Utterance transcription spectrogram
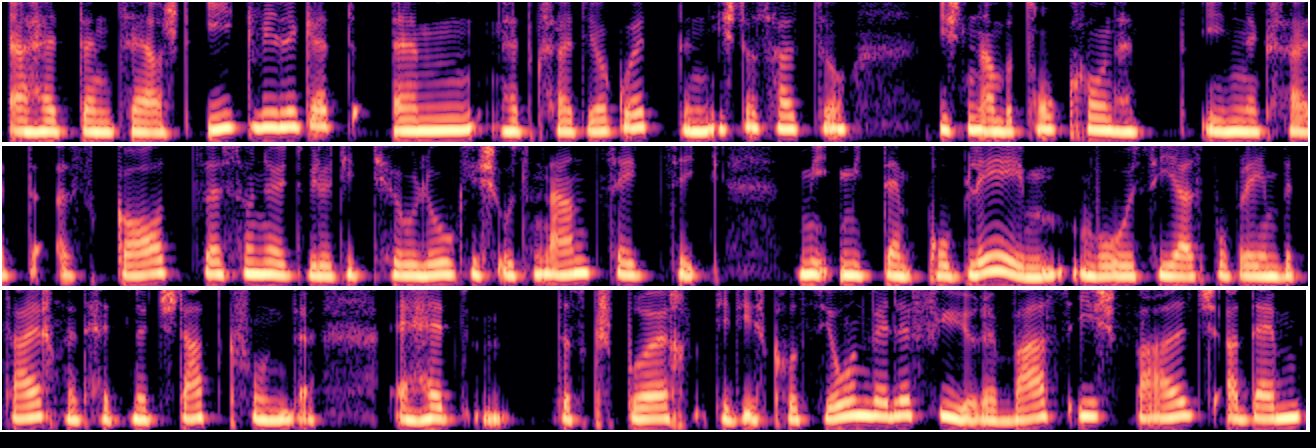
Er hat dann zuerst eingewilligt, ähm, hat gesagt, ja gut, dann ist das halt so, ist dann aber zurückgekommen und hat ihnen gesagt, es geht so nicht, weil die theologische Auseinandersetzung mit, mit dem Problem, wo sie als Problem bezeichnet, hat nicht stattgefunden. Er hat das Gespräch, die Diskussion führen was ist falsch an dem,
